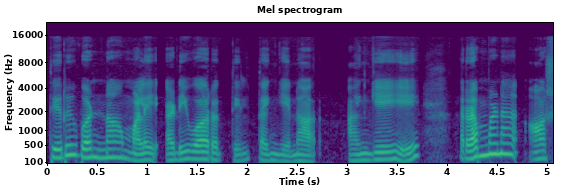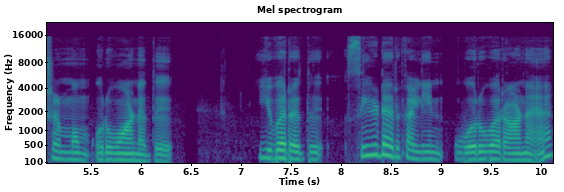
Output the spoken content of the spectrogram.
திருவண்ணாமலை அடிவாரத்தில் தங்கினார். அங்கேயே ரமண ஆசிரமம் உருவானது. இவரது சீடர்களின் ஒருவரான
